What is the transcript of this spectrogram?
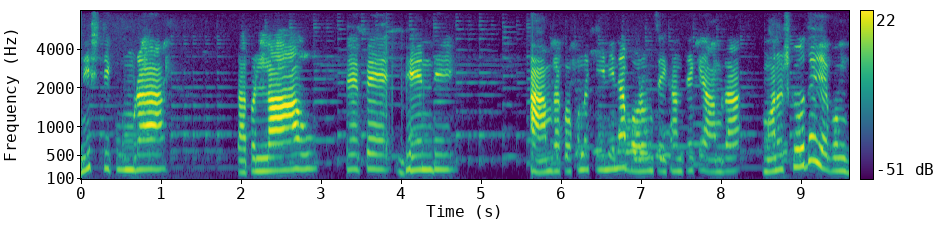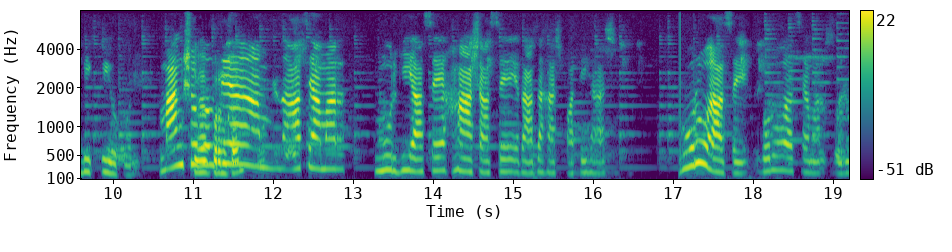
মিষ্টি কুমড়া তারপর লাউ পেঁপে ভেন্ডি। আমরা কখনো কিনি না বরং এখান থেকে আমরা মানুষকেও দেই এবং বিক্রিও করি। মাংস বলতে আছে আমার মুরগি আছে হাঁস আছে রাজা হাঁস পাতি হাঁস। গরু আছে গরু আছে আমার গরু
